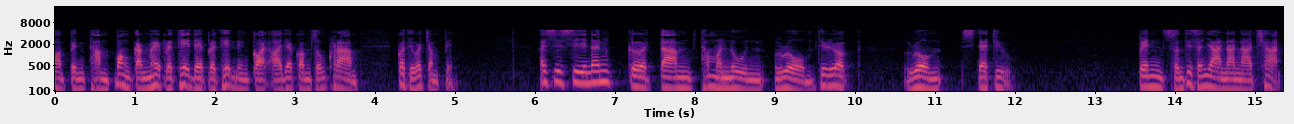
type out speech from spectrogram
ความเป็นธรรมป้องกันไม่ให้ประเทศใดประเทศหนึ่งก่อนอาญากรรมสงคราม ก็ถือว่าจำเป็น ICC นั้นเกิดตามธรรมนูญโรม ที่เรียกว่าโรมสเตตูเป็นสนธิสัญญานานาชาติ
